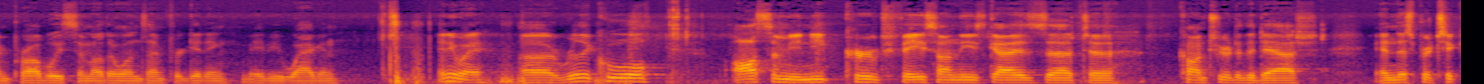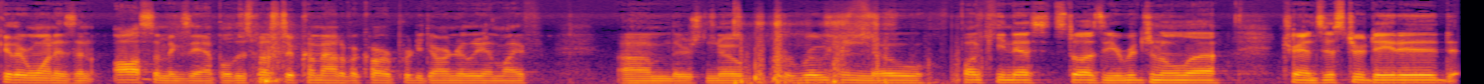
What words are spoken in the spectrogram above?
and probably some other ones I'm forgetting, maybe Wagon. Anyway, uh, really cool, awesome, unique curved face on these guys uh, to contour to the dash. And this particular one is an awesome example. This must have come out of a car pretty darn early in life. Um, there's no corrosion, no funkiness. It still has the original uh, transistor dated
